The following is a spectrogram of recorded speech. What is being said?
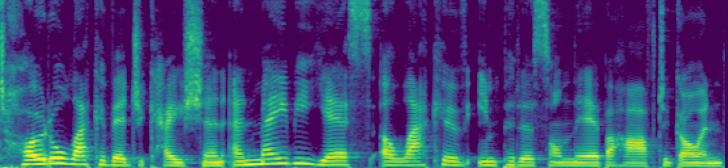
total lack of education and maybe, yes, a lack of impetus on their behalf to go and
